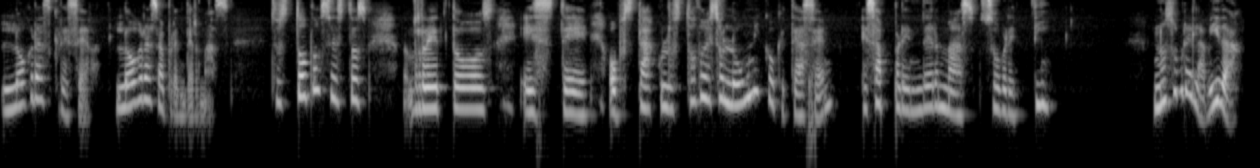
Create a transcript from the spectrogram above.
logras crecer, logras aprender más. Entonces, todos estos retos, este, obstáculos, todo eso lo único que te hacen es aprender más sobre ti, no sobre la vida,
